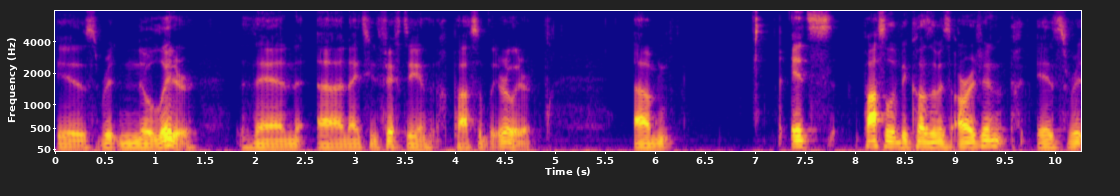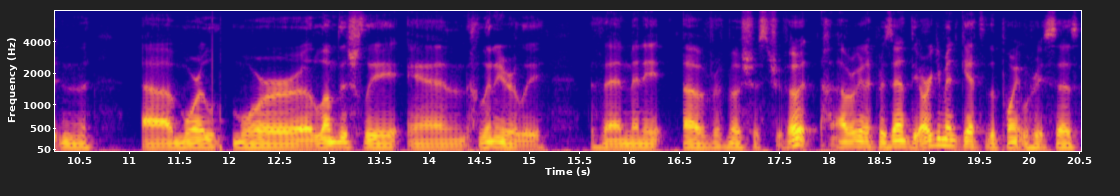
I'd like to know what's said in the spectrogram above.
is written no later than uh, 1950 and possibly earlier. Um, it's possibly because of its origin, it's written uh, more more lumdishly and linearly than many of Rav Moshe's Truvot. Uh, we're going to present the argument, get to the point where he says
